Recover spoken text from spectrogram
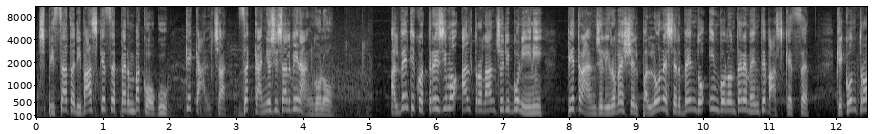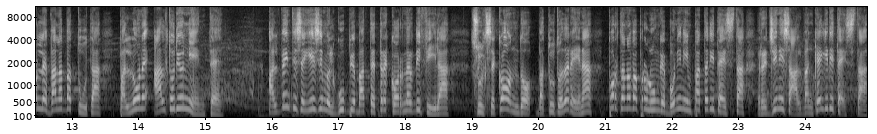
spizzata di Vasquez per Mbakogu che calcia, Zaccagno si salva in angolo. Al ventiquattresimo altro lancio di Bonini, Pietrangeli rovescia il pallone servendo involontariamente Vasquez che controlla e va alla battuta, pallone alto di un niente. Al 26esimo il Gubbio batte tre corner di fila. Sul secondo, battuto d'Arena, Portanova prolunga e Bonini impatta di testa, Regini salva anch'egli di testa.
